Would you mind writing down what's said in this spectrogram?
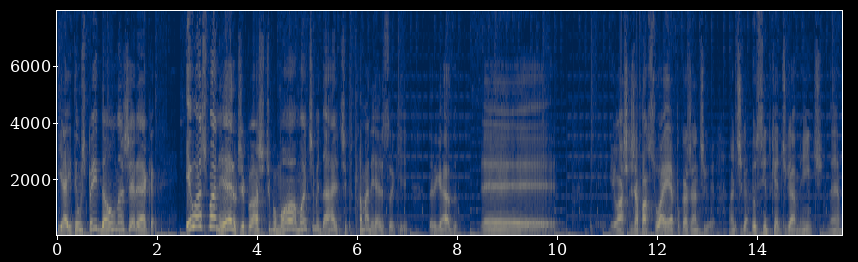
E aí tem uns peidão na xereca. Eu acho maneiro, tipo, eu acho, tipo, mó, mó intimidade, tipo, tá maneiro isso aqui, tá ligado? É... Eu acho que já passou a época já antiga Antiga, eu sinto que antigamente, né,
